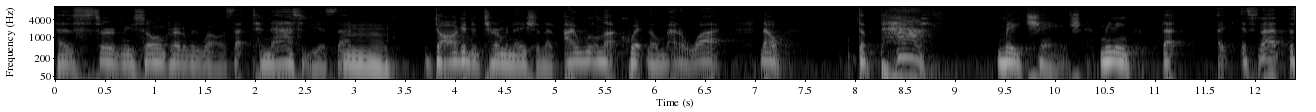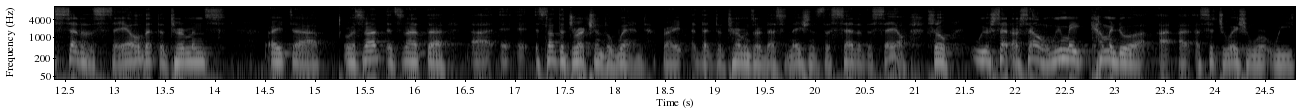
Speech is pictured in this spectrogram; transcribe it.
has served me so incredibly well. It's that tenacity, it's that mm. dogged determination that I will not quit no matter what. Now, the path may change, meaning that like, it's not the set of the sail that determines right? Uh, or it's not it's not the uh, it's not the direction of the wind, right? That determines our destination. It's the set of the sail. So we're setting our sail, and we may come into a, a, a situation where we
